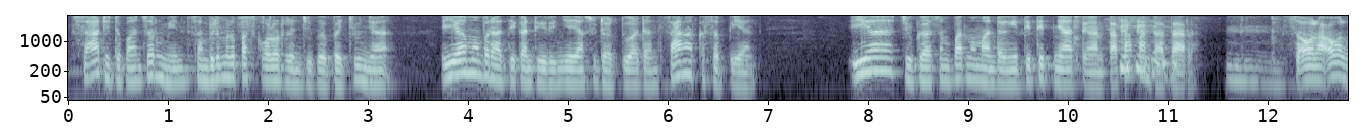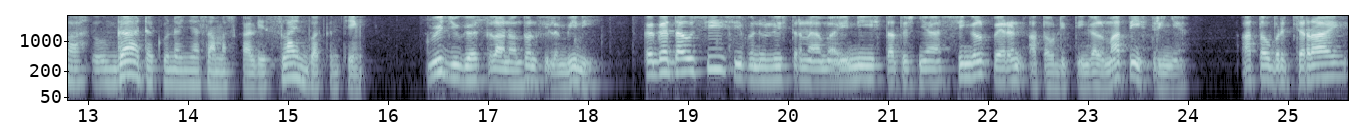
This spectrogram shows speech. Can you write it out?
Saat di depan cermin sambil melepas kolor dan juga bajunya, ia memperhatikan dirinya yang sudah tua dan sangat kesepian. Ia juga sempat memandangi titiknya dengan tatapan datar. Seolah-olah tuh nggak ada gunanya sama sekali selain buat kencing. Gue juga setelah nonton film ini. Kagak tahu sih si penulis ternama ini statusnya single parent atau ditinggal mati istrinya. Atau bercerai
